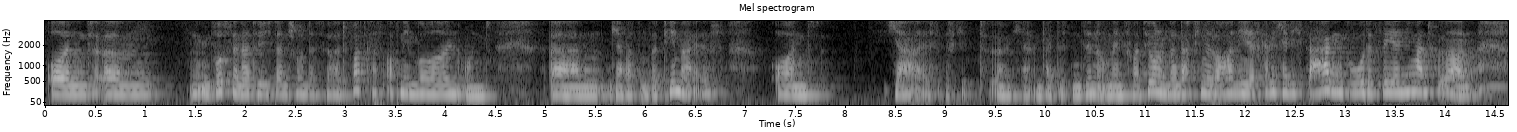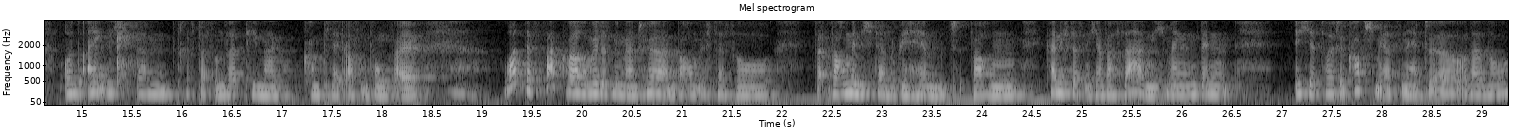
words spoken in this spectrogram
Und ähm, wusste natürlich dann schon, dass wir heute Podcast aufnehmen wollen und ähm, ja, was unser Thema ist. Und ja, es, es geht äh, ja im weitesten Sinne um Menstruation. Und dann dachte ich mir so, oh nee, das kann ich ja nicht sagen, so, das will ja niemand hören. Und eigentlich ähm, trifft das unser Thema komplett auf den Punkt, weil, what the fuck, warum will das niemand hören? Warum ist das so, warum bin ich da so gehemmt? Warum kann ich das nicht einfach sagen? Ich meine, wenn ich jetzt heute Kopfschmerzen hätte oder so,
